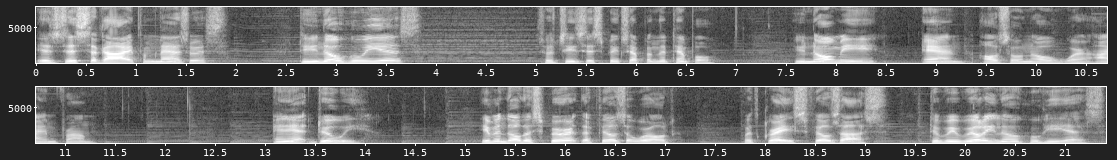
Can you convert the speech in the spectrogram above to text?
Is this the guy from Nazareth? Do you know who he is? So Jesus speaks up in the temple. You know me and also know where I am from. And yet, do we? Even though the Spirit that fills the world with grace fills us, do we really know who He is?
